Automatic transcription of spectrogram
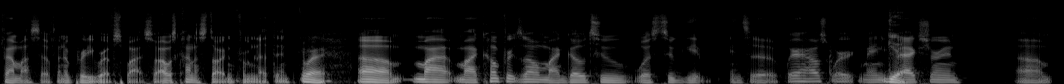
found myself in a pretty rough spot. So I was kind of starting from nothing. Right. Um, my my comfort zone, my go to was to get into warehouse work, manufacturing. Um,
